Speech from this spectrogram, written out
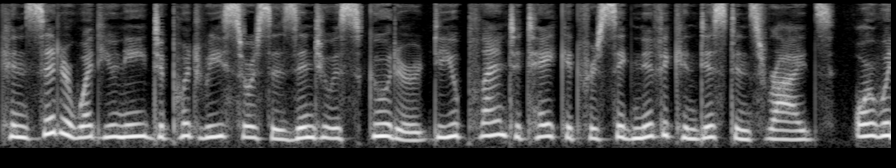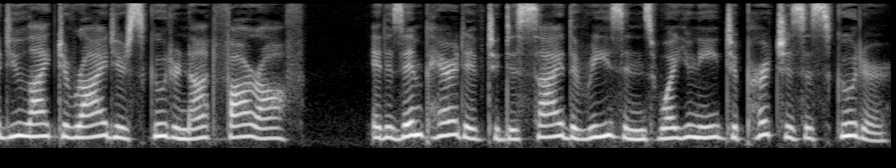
Consider what you need to put resources into a scooter. Do you plan to take it for significant distance rides, or would you like to ride your scooter not far off? It is imperative to decide the reasons why you need to purchase a scooter.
